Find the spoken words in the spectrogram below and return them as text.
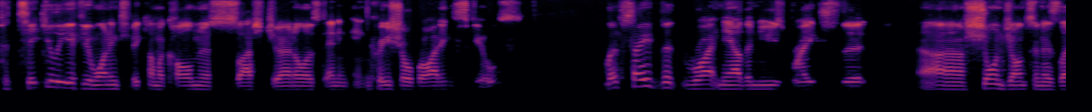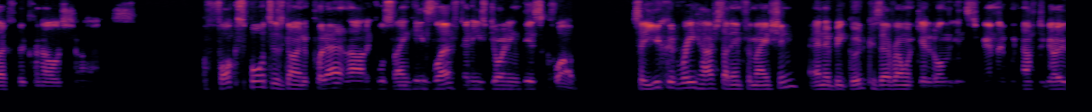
particularly if you're wanting to become a columnist slash journalist and increase your writing skills, let's say that right now the news breaks that uh, Shaun Johnson has left the Cronulla Sharks. Fox Sports is going to put out an article saying he's left and he's joining this club. So you could rehash that information and it'd be good because everyone would get it on Instagram. They wouldn't have to go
